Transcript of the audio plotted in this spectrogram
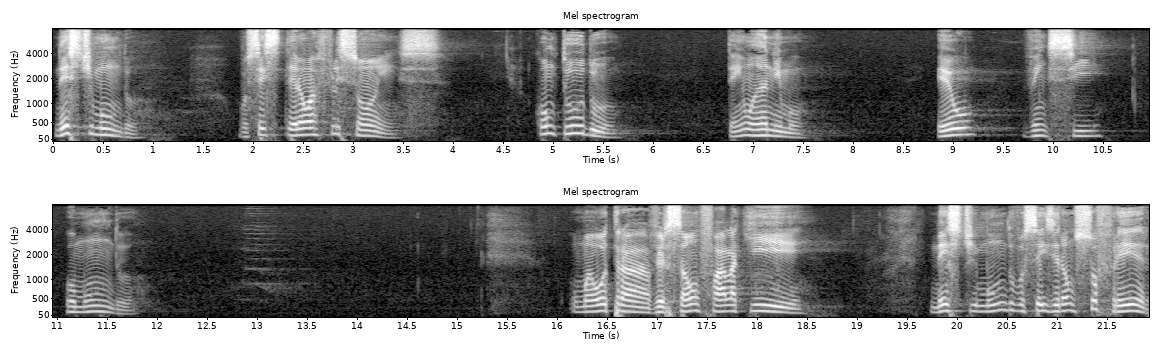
Neste mundo, vocês terão aflições, contudo, tenham ânimo, eu venci o mundo. Uma outra versão fala que neste mundo vocês irão sofrer.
